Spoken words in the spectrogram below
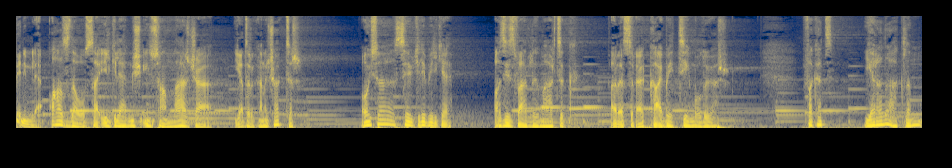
benimle az da olsa ilgilenmiş insanlarca yadırganacaktır. Oysa sevgili Bilge, aziz varlığımı artık ara sıra kaybettiğim oluyor. Fakat yaralı aklım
